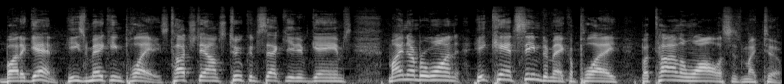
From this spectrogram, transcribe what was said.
but again he's making plays. Touchdowns, two consecutive games. My number one, he can't seem to make a play, but Tylan Wallace is my two.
